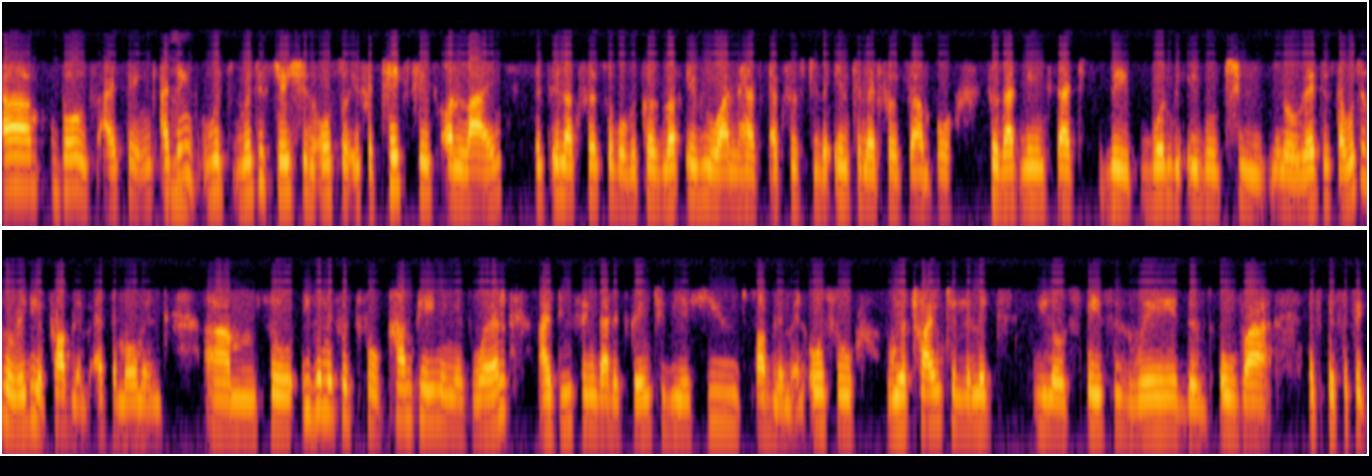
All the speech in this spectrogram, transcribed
Um, both, I think. I mm. think with registration also, if it takes place online, it's inaccessible because not everyone has access to the internet, for example. So that means that they won't be able to, you know, register, which is already a problem at the moment. Um, so even if it's for campaigning as well, I do think that it's going to be a huge problem. And also, we are trying to limit, you know, spaces where there's over a specific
